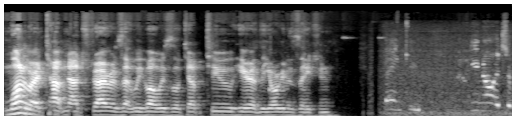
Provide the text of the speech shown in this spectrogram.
one of our top-notch drivers that we've always looked up to here at the organization. Thank you. You know, it's a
